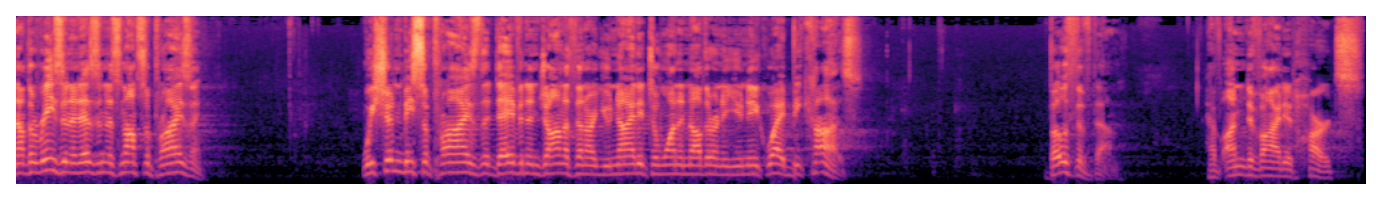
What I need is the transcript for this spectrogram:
Now, the reason it isn't, it's not surprising, we shouldn't be surprised that David and Jonathan are united to one another in a unique way because both of them have undivided hearts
